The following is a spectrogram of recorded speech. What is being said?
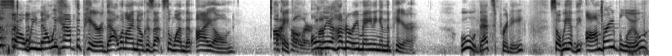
so we know we have the pear. That one I know because that's the one that I own. Okay, only 100 remaining in the pear. Ooh, that's pretty. So we have the ombre blue.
